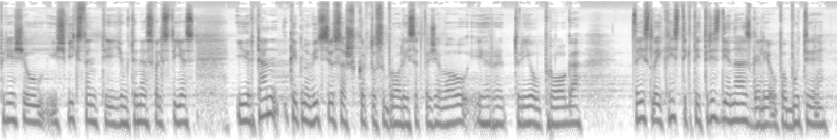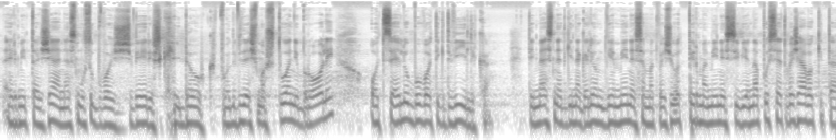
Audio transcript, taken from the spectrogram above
prieš jau išvykstant į Junktinės valstijas. Ir ten, kaip novicijus, aš kartu su broliais atvažiavau ir turėjau progą tais laikais tik tai tris dienas galėjau pabūti ermitaže, nes mūsų buvo žvėriškai daug. Po 28 broliai, o celių buvo tik 12. Tai mes netgi negalėjom dviem mėnesiam atvažiuoti. Pirmą mėnesį viena pusė atvažiavo, kitą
